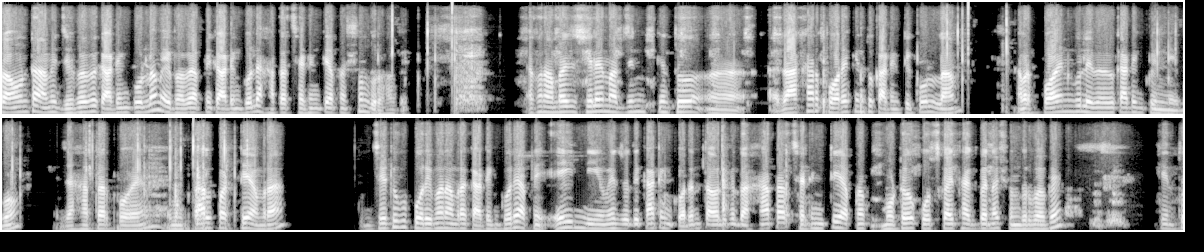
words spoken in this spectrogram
রাউন্ডটা আমি যেভাবে কাটিং করলাম, এভাবে আপনি কাটিং করলে হাতার সেটিংটি আপনার সুন্দর হবে। এখন আমরা যে সেলাই মার্জিন কিন্তু রাখার পরে কিন্তু কাটিংটি করলাম। আমরা পয়েন্টগুলো এভাবে কাটিং করে নিব। যে হাতার পয়েন্ট এবং তালপাটটি আমরা যেটুকু পরিমাণ আমরা কাটিং করে আপনি এই নিয়মে যদি কাটিং করেন, তাহলে কিন্তু হাতার সেটিংটি আপনার মোটেও কোচকাই থাকবে না সুন্দরভাবে। কিন্তু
